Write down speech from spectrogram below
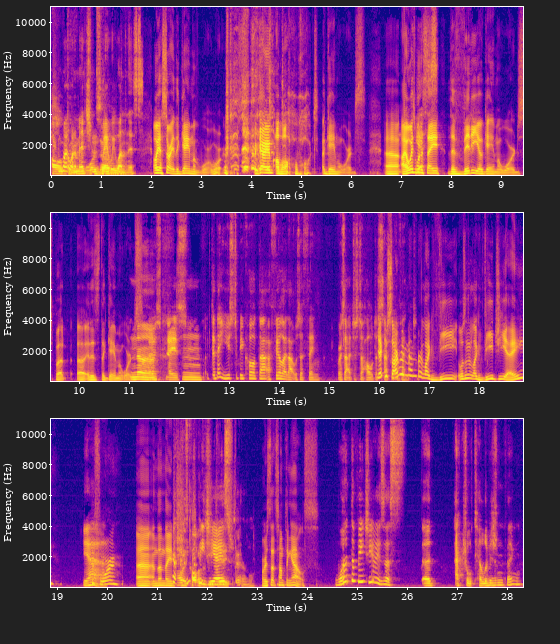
Call you might want to Duty mention where we won this. Oh yeah, sorry, the game award, awards. a game of award, a game awards. Uh, I always want to Yes. say the video game awards, but uh, it is the game awards. No. Those days. Mm, Did they used to be called that? I feel like that was a thing. Or is that just a whole Yeah, because I separate event? remember like V, wasn't it like VGA Yeah. before? Uh, and then they, Yeah, always think called the it the VGAs VGAs or is that something else? weren't the VGAs a actual television thing?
